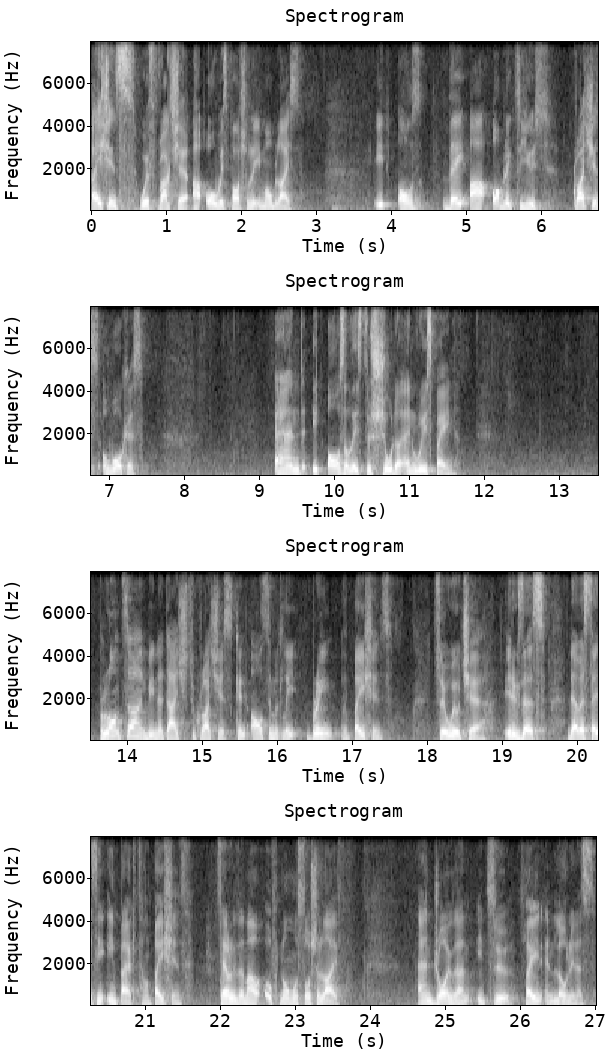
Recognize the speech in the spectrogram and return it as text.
Patients with fracture are always partially immobilized. It also, they are obliged to use crutches or walkers. And it also leads to shoulder and wrist pain. Prolonged time being attached to crutches can ultimately bring the patients to a wheelchair. It exerts devastating impact on patients, tearing them out of normal social life and drawing them into pain and loneliness.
